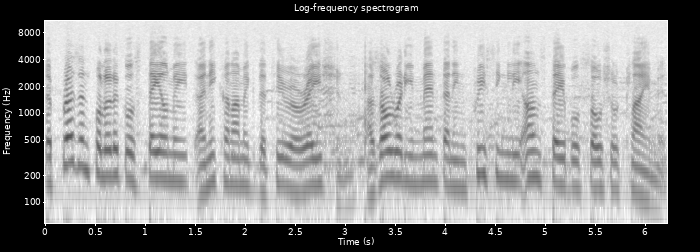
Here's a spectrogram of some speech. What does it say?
The present political stalemate and economic deterioration has already meant an increasingly unstable social climate.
